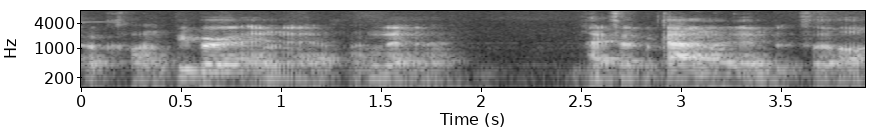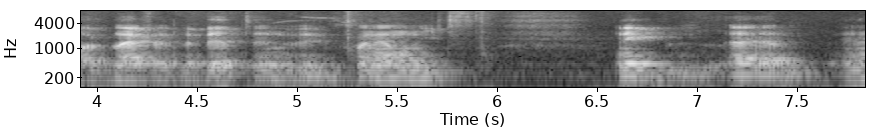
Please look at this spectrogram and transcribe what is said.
ook gewoon puber en gewoon, uh, blijf uit mijn kamer en vooral blijf uit mijn bed. En gewoon helemaal niet. En ik uh,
